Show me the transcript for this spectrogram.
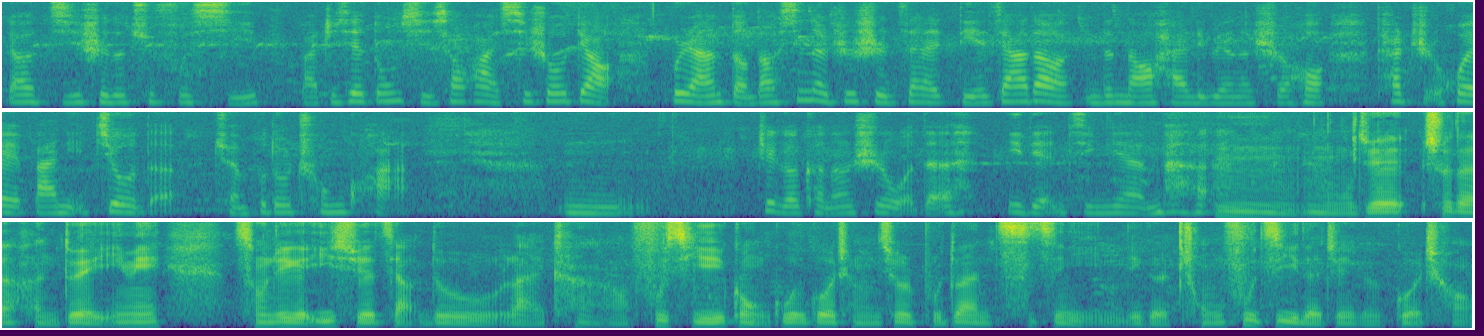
要及时的去复习，把这些东西消化吸收掉，不然等到新的知识再叠加到你的脑海里边的时候，它只会把你旧的全部都冲垮。嗯。这个可能是我的 一点经验吧。嗯嗯，我觉得说的很对，因为从这个医学角度来看啊，复习巩固的过程就是不断刺激你那个重复记忆的这个过程。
